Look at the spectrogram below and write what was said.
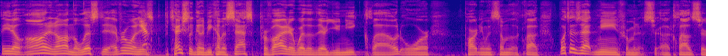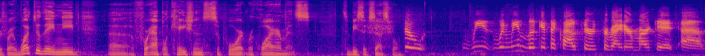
you know, on and on the list. Everyone yep. is potentially going to become a SaaS provider, whether they're unique cloud or partnering with some of the cloud. What does that mean from a uh, cloud service provider? What do they need uh, for application support requirements to be successful? So, we when we look at the cloud service provider market. Um,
